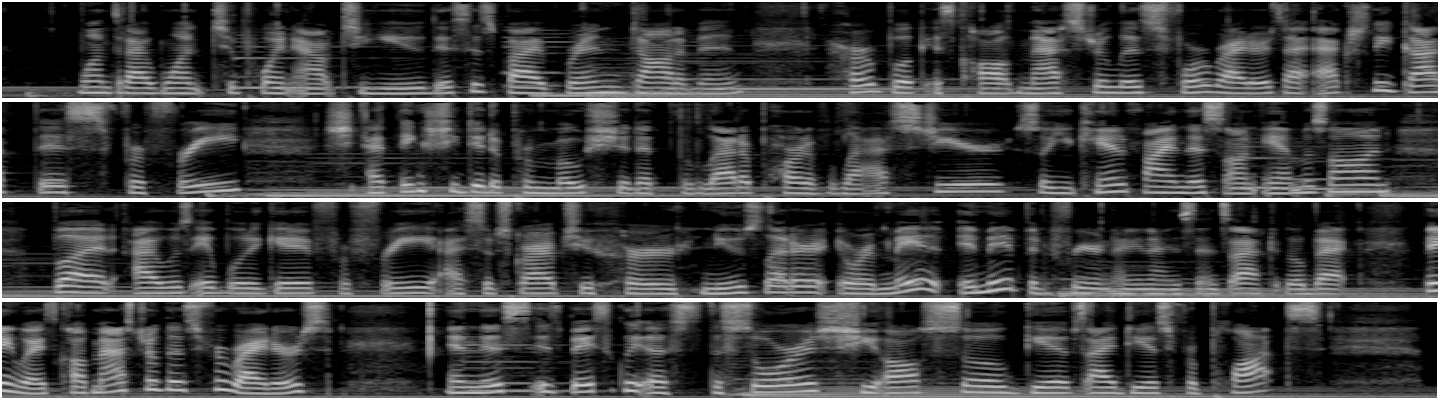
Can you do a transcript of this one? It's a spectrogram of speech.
one that I want to point out to you. This is by Bryn Donovan. Her book is called Master List for Writers. I actually got this for free. She, I think she did a promotion at the latter part of last year, so you can find this on Amazon. But I was able to get it for free. I subscribed to her newsletter, or it may it may have been free or ninety nine cents. I have to go back. But anyway, it's called Master List for Writers and this is basically a thesaurus. She also gives ideas for plots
